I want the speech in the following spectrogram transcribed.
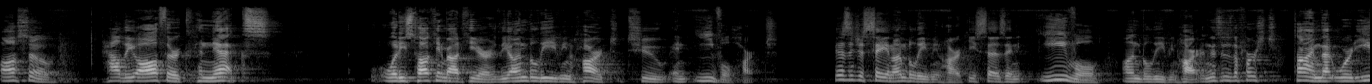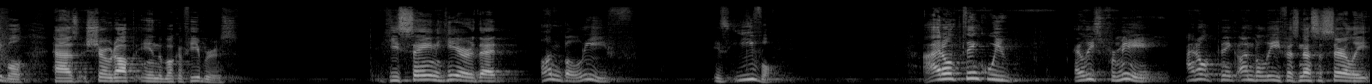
also how the author connects what he's talking about here, the unbelieving heart, to an evil heart. He doesn't just say an unbelieving heart, he says an evil, unbelieving heart. And this is the first time that word evil has showed up in the book of Hebrews he's saying here that unbelief is evil. I don't think we, at least for me, I don't think unbelief is necessarily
